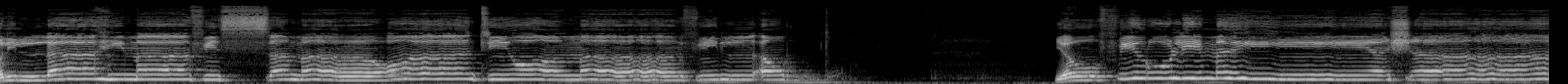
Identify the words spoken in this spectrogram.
ولله ما في السماوات وما في الأرض. يغفر لمن يشاء.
